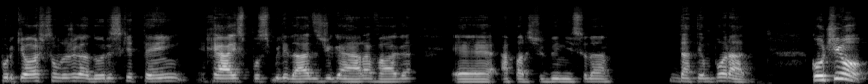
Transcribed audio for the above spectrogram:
Porque eu acho que são dois jogadores que têm reais possibilidades de ganhar a vaga é, a partir do início da, da temporada. Coutinho,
